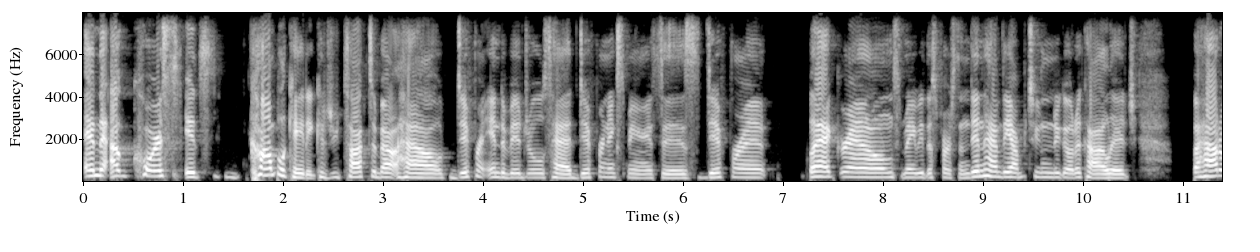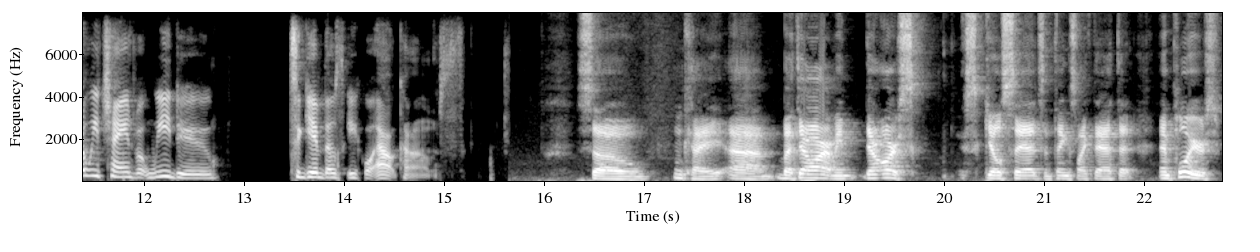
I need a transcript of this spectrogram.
And of course, it's complicated because you talked about how different individuals had different experiences, different backgrounds. Maybe this person didn't have the opportunity to go to college. But how do we change what we do to give those equal outcomes? so okay um, but there are i mean there are skill sets and things like that that employers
